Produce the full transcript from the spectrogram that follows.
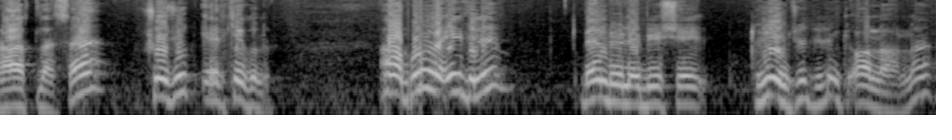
rahatlasa çocuk erkek olur. Ama bununla ilgili ben böyle bir şey duyunca dedim ki Allah Allah.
